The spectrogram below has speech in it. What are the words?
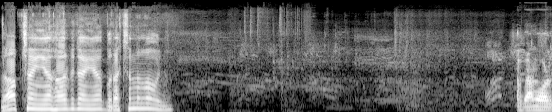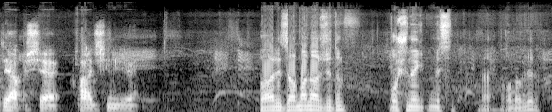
Ne yapacaksın ya harbiden ya? Bıraksana la oyunu. Adam orada yapmış ya. Harcım diyor. Bari zaman harcadım. Boşuna gitmesin. Ha, olabilir. Astiria.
